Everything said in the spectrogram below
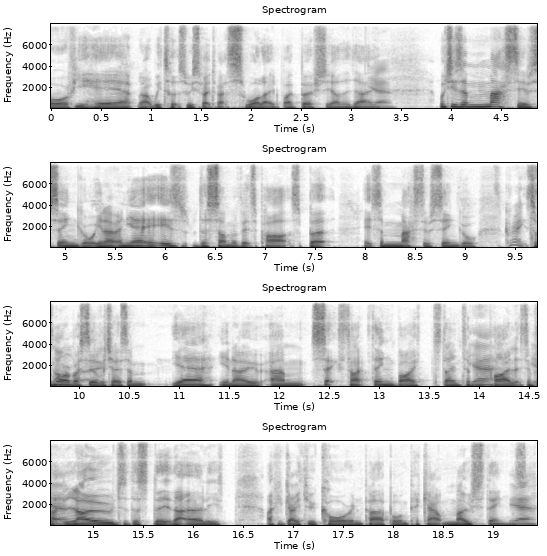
Or if you hear like we talked, we spoke about Swallowed by Bush the other day, Yeah. which is a massive single, you know, and yeah, it is the sum of its parts, but it's a massive single. It's great Tomorrow song, by. Silverchair is a yeah, you know, um, sex type thing by Stone Temple Yeah, Pilots. In fact, loads of this, the, that early, I could go through Core and Purple and pick out most things Yeah.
